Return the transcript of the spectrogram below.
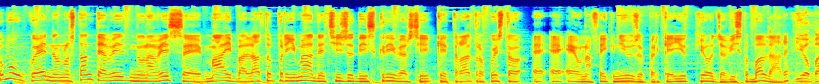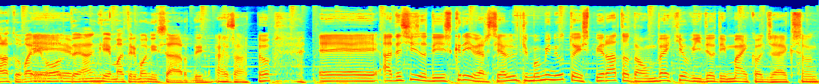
Comunque, nonostante ave- non avesse mai ballato prima, ha deciso di iscriversi. Che tra l'altro, questo è, è- è una fake news perché io ti ho già visto ballare. Io ho ballato varie Ehm, volte anche ai matrimoni sardi. Esatto. E ha deciso di iscriversi all'ultimo minuto, ispirato da un vecchio video di Michael Jackson.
